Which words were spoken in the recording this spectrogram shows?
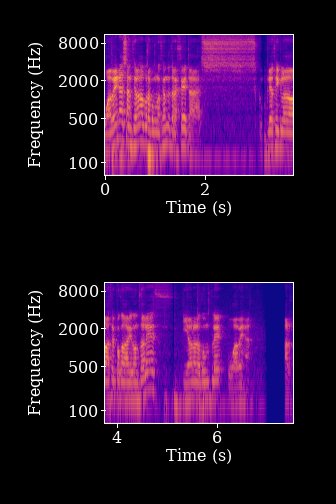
Guavena sancionado por acumulación de tarjetas. Cumplió ciclo hace poco David González y ahora lo cumple Uavena. Malo.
